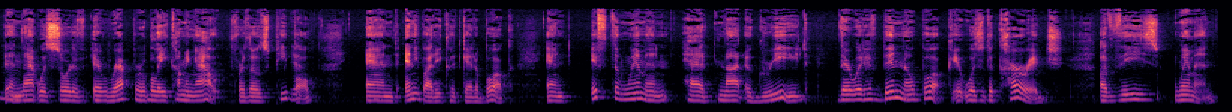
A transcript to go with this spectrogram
Mm-hmm. And that was sort of irreparably coming out for those people. Yeah. And anybody could get a book. And if the women had not agreed, there would have been no book. It was the courage of these women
